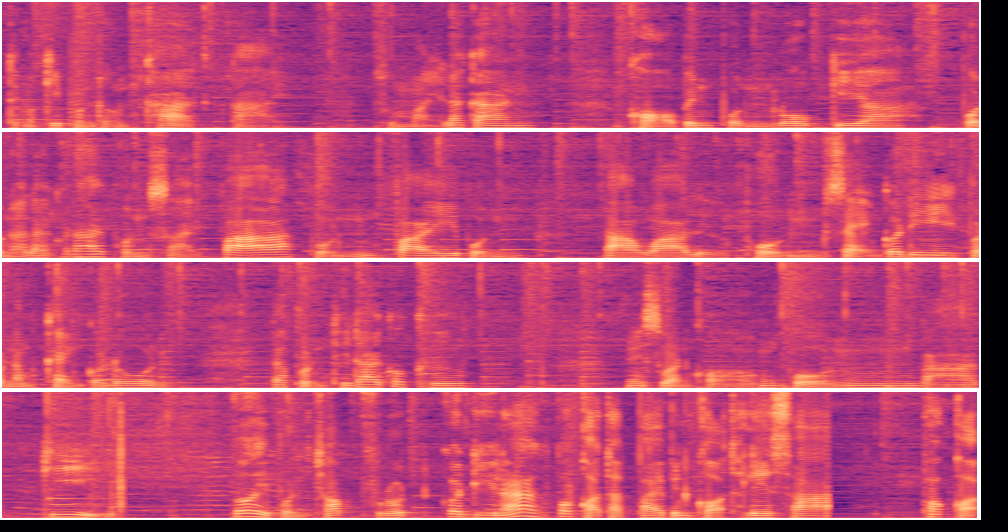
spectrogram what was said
แต่เมื่อกี้ผลโดนฆ่าตาย สุ่มใหม่ละกันขอเป็นผลโลเกีย ผลอะไรก็ได้ผลสายฟ้า ผลไฟ ผลลาวาหรือผลแสงก็ดี ผลน้ำแข็งก็โดน และผลที่ได้ก็คือ ในส่วนของผลบาร์กี้ เอ้ยผลช็อปฟรุตก็ดีนะ เพราะเกาะถัดไปเป็นเกาะทะเลทราย เพราะเกาะ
